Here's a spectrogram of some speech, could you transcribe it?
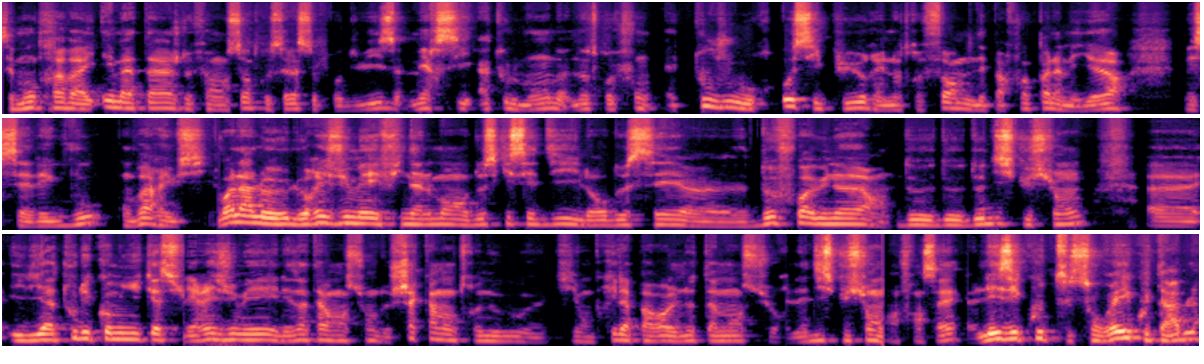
C'est mon travail et ma tâche de faire en sorte que cela se produise. Merci à tout le monde. Notre fond est toujours aussi pur et notre forme n'est parfois pas la meilleure, mais c'est avec vous qu'on va réussir. Voilà le, résumé finalement de ce qui s'est dit lors de ces euh, deux fois une heure de, discussion. Euh, il y a tous les communications, les résumés et les interventions de chacun d'entre nous euh, qui ont pris la parole, notamment sur la discussion en français. Les écoutes sont réécoutables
